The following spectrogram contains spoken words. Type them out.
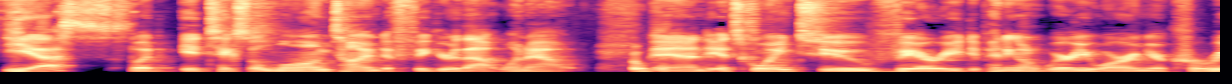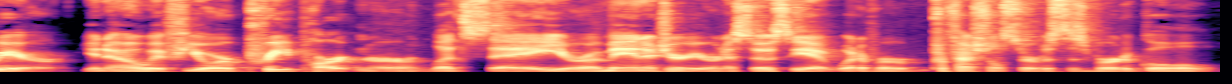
Yes, but it takes a long time to figure that one out. Okay. And it's going to vary depending on where you are in your career. You know, if you're pre-partner, let's say you're a manager, you're an associate, whatever professional services vertical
